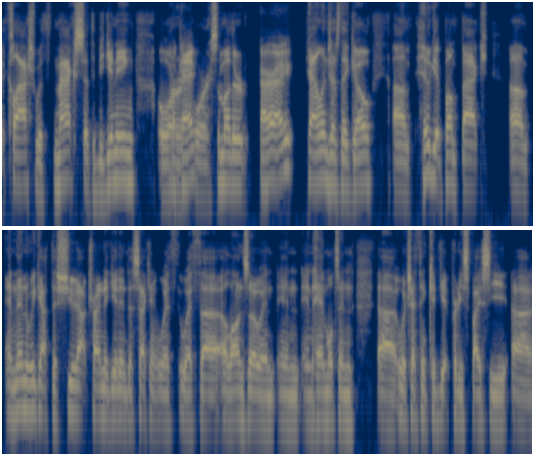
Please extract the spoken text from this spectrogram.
a clash with Max at the beginning or okay. or some other all right challenge as they go. Um, he'll get bumped back. Um, and then we got the shootout trying to get into second with with uh, Alonso and and, and Hamilton, uh, which I think could get pretty spicy uh,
